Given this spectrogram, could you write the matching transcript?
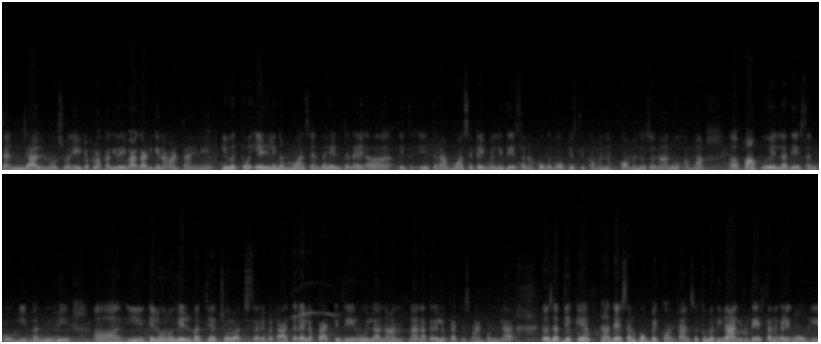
ಸಂಜೆ ಆಲ್ಮೋಸ್ಟ್ ಒಂದು ಏಯ್ಟ್ ಓ ಕ್ಲಾಕ್ ಆಗಿದೆ. ಇವಾಗ ಅಡುಗೆನ ಮಾಡ್ತಾಯಿದ್ದೀನಿ ಇವತ್ತು ಎಳ್ಳಿನ ಅಮಾವಾಸ್ಯೆ ಅಂತ ಹೇಳ್ತಾರೆ. ಈ ಥರ ಅಮಾವಾಸ್ಯೆ ಟೈಮಲ್ಲಿ ದೇವಸ್ಥಾನಕ್ಕೆ ಹೋಗೋದು ಆಬ್ವಿಯಸ್ಲಿ ಕಾಮನ್ ಕಾಮನ್ನು ಸೊ ನಾನು, ಅಮ್ಮ ಪಾಪು ಎಲ್ಲ ದೇವಸ್ಥಾನಕ್ಕೆ ಹೋಗಿ ಬಂದ್ವಿ. ಈ ಕೆಲವರು ಬತ್ತಿ ಹಚ್ಚೋರು ಹಚ್ತಾರೆ. ಬಟ್ ಆ ಥರ ಎಲ್ಲ ಪ್ರಾಕ್ಟೀಸ್ ಏನೂ ಇಲ್ಲ. ನಾನು ನಾನು ಆ ಥರ ಎಲ್ಲ ಪ್ರಾಕ್ಟೀಸ್ ಮಾಡ್ಕೊಂಡಿಲ್ಲ. ಸೊ ಸದ್ಯಕ್ಕೆ ದೇವಸ್ಥಾನಕ್ಕೆ ಹೋಗಬೇಕು ಅಂತ ಅನಿಸು. ತುಂಬ ದಿನ ಆಗಿದೆ ದೇವಸ್ಥಾನಗಳಿಗೆ ಹೋಗಿ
